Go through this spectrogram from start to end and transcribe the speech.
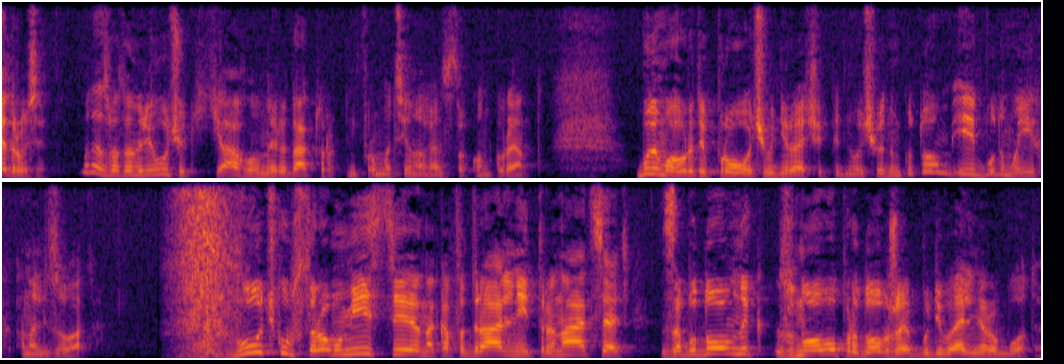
Вітаю, друзі! Мене звати Андрій Лучик, я головний редактор інформаційного агентства Конкурент. Будемо говорити про очевидні речі під неочевидним кутом і будемо їх аналізувати. В Луцьку, в старому місті, на кафедральній 13, забудовник знову продовжує будівельні роботи.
